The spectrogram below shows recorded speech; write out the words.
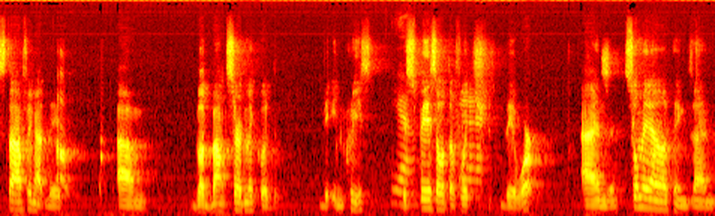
staffing at the um, blood bank certainly could be increased. Yeah. The space out of which they work and so many other things. And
